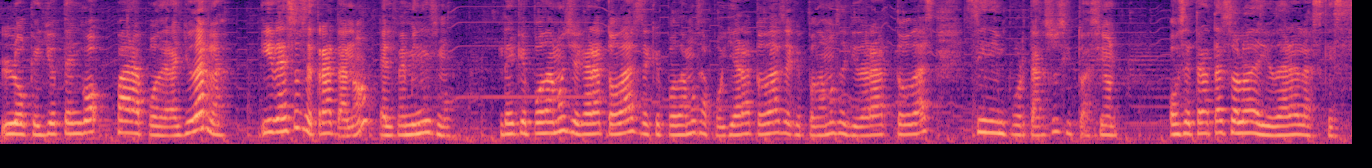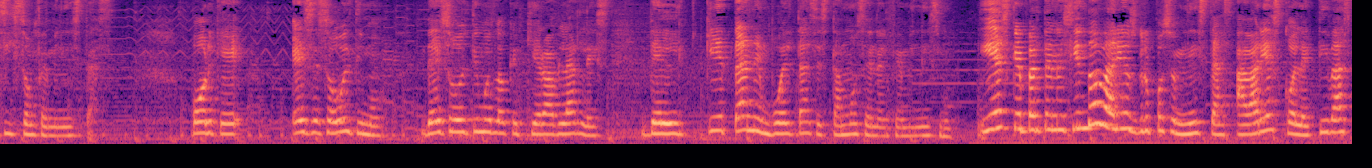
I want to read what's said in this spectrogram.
lo que yo tengo para poder ayudarla. Y de eso se trata, ¿no? El feminismo de que podamos llegar a todas, de que podamos apoyar a todas, de que podamos ayudar a todas sin importar su situación. O se trata solo de ayudar a las que sí son feministas. Porque es eso último. De eso último es lo que quiero hablarles. Del qué tan envueltas estamos en el feminismo. Y es que perteneciendo a varios grupos feministas, a varias colectivas,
